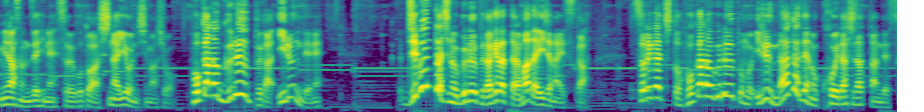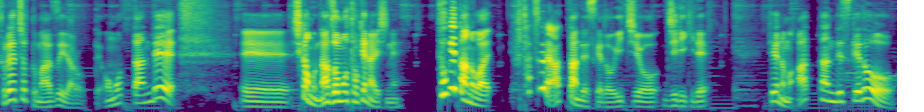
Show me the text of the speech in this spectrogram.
皆さんぜひねそういうことはしないようにしましょう。他のグループがいるんでね自分たちのグループだけだったらまだいいじゃないですか。それがちょっと他のグループもいる中での声出しだったんでそれはちょっとまずいだろうって思ったんで、えー、しかも謎も解けないしね。解けたのは2つぐらいあったんですけど一応自力で。っていうのもあったんですけど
